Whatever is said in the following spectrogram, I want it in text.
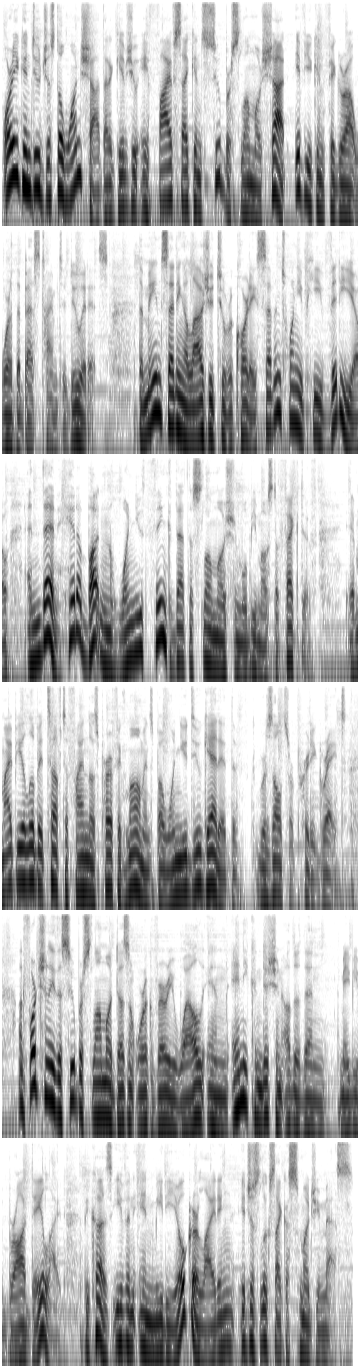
or you can do just a one shot that gives you a 5 second super slow mo shot if you can figure out where the best time to do it is. The main setting allows you to record a 720p video and then hit a button when you think that the slow motion will be most effective. It might be a little bit tough to find those perfect moments, but when you do get it, the results are pretty great. Unfortunately, the super slow-mo doesn't work very well in any condition other than maybe broad daylight, because even in mediocre lighting, it just looks like a smudgy mess.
